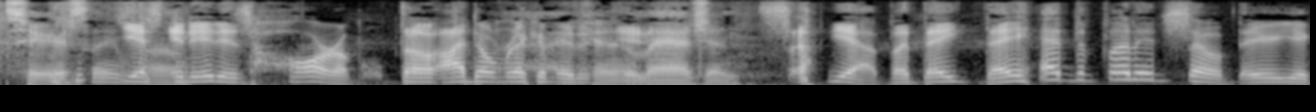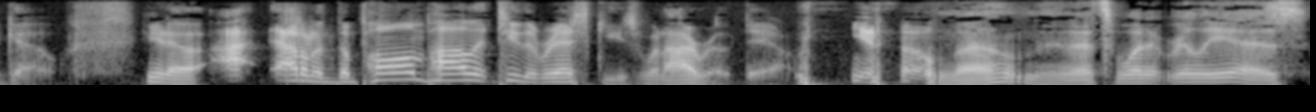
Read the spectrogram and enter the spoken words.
Seriously? Yes, Wow. and it is horrible. Though I don't I recommend can it. imagine. So, yeah, but they they had the footage, so there you go. You know, I, I don't know. The Palm Pilot to the rescue is what I wrote down. You know, Well, that's what it really is.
